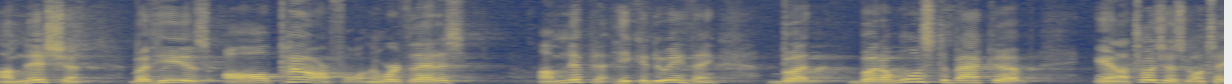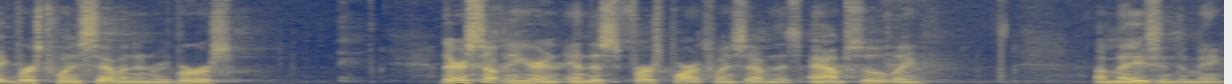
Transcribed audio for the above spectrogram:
omniscient, but He is all powerful. And the word for that is omnipotent. He can do anything. But but I want us to back up, and I told you I was going to take verse 27 in reverse. There's something here in, in this first part of 27 that's absolutely amazing to me.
